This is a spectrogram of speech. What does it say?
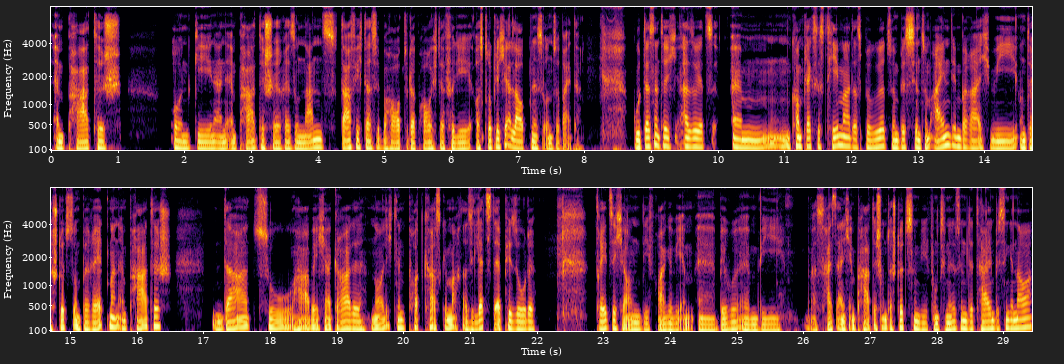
empathisch und gehe in eine empathische Resonanz. Darf ich das überhaupt oder brauche ich dafür die ausdrückliche Erlaubnis und so weiter? Gut, das ist natürlich also jetzt ähm, ein komplexes Thema, das berührt so ein bisschen zum einen den Bereich, wie unterstützt und berät man empathisch. Dazu habe ich ja gerade neulich den Podcast gemacht, also die letzte Episode dreht sich ja um die Frage, wie, äh, äh, wie was heißt eigentlich empathisch unterstützen, wie funktioniert das im Detail ein bisschen genauer.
